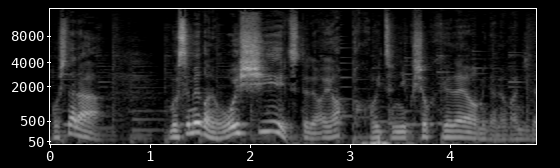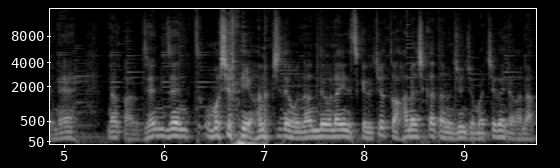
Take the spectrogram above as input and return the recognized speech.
そしたら娘がね美味しいっつっててあやっぱこいつ肉食系だよみたいな感じでね。なんか全然面白い話でも何でもないんですけどちょっと話し方の順序間違えたかな、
